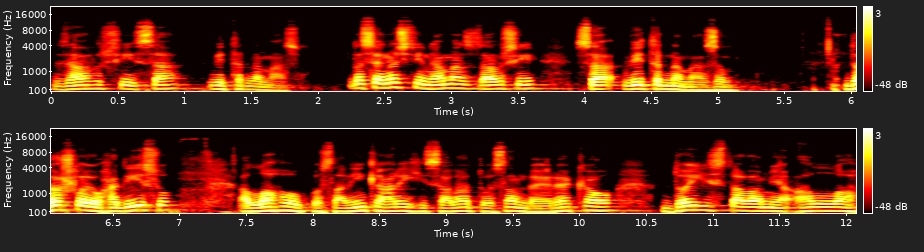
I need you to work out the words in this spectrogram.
završi sa vitr namazom. Da se noćni namaz završi sa vitr namazom. Došlo je u hadisu Allahovog poslanika alaihi salatu wasalam da je rekao doista vam je Allah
